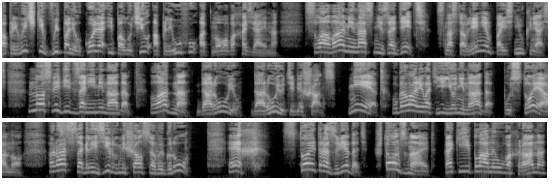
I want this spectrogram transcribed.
По привычке выпалил Коля и получил оплеуху от нового хозяина. «Словами нас не задеть!» — с наставлением пояснил князь. «Но следить за ними надо. Ладно, дарую, дарую тебе шанс. Нет, уговаривать ее не надо, пустое оно. Раз Саглизир вмешался в игру, эх, стоит разведать, что он знает, какие планы у Вахрана.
